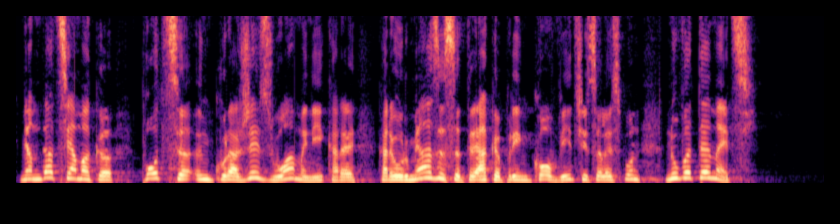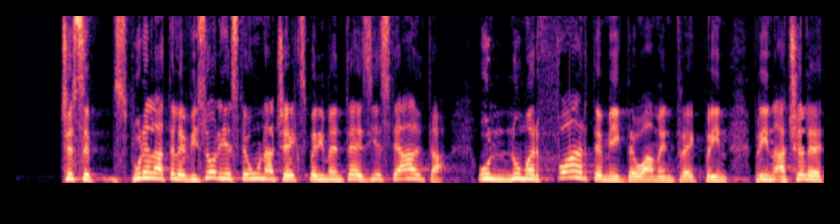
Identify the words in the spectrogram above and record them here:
mi-am dat seama că pot să încurajez oamenii care, care urmează să treacă prin COVID și să le spun, nu vă temeți, ce se spune la televizor este una, ce experimentezi este alta. Un număr foarte mic de oameni trec prin, prin acele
